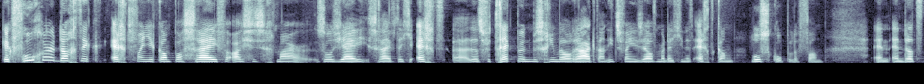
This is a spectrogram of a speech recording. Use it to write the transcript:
Kijk, vroeger dacht ik echt van je kan pas schrijven als je, zeg maar, zoals jij schrijft, dat je echt eh, dat vertrekpunt misschien wel raakt aan iets van jezelf, maar dat je het echt kan loskoppelen van. En, en dat,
